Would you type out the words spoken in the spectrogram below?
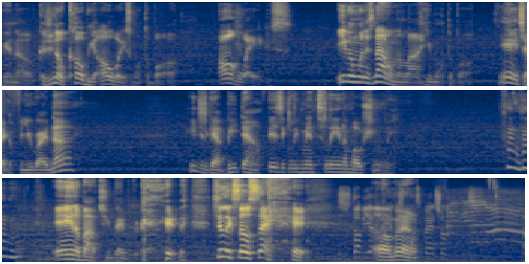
you know. Because you know Kobe always want the ball. Always. Even when it's not on the line, he want the ball. He ain't checking for you right now. He just got beat down physically, mentally, and emotionally. It ain't about you, baby. she looks so sad. Oh, oh man. I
